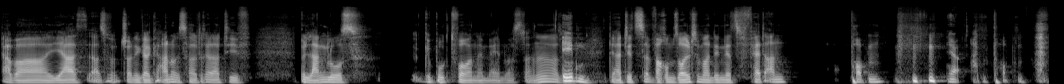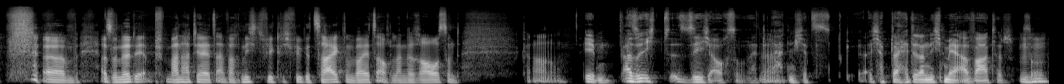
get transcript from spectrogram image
aber ja, also Johnny Gargano ist halt relativ belanglos gebuckt worden im Main Roster. Ne? Also Eben. Der hat jetzt, warum sollte man den jetzt fett anpoppen? Ja. anpoppen. ähm, also ne, der Mann hat ja jetzt einfach nicht wirklich viel gezeigt und war jetzt auch lange raus und keine Ahnung. Eben. Also ich sehe ich auch so. Er Ja. hat mich jetzt, ich habe da hätte dann nicht mehr erwartet. So. Mhm.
